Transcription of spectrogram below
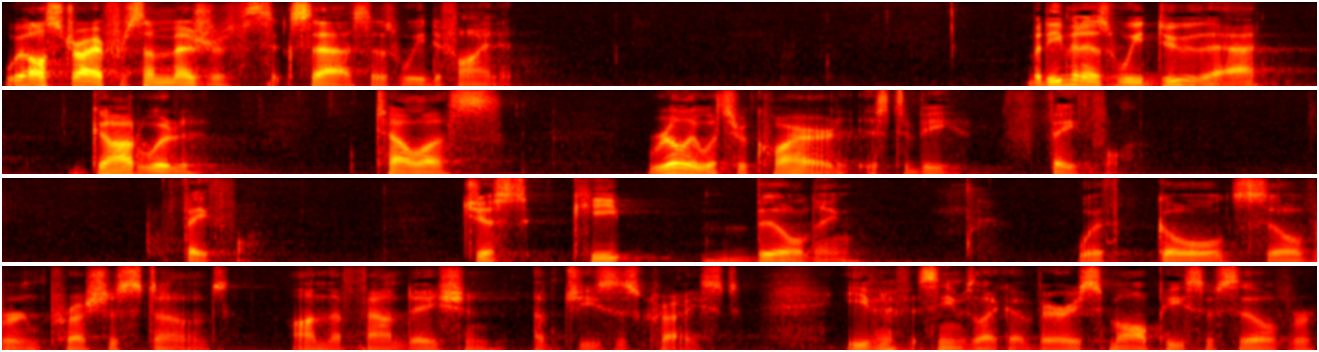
we all strive for some measure of success as we define it. But even as we do that, God would tell us really what's required is to be faithful. Faithful. Just keep building with gold, silver, and precious stones on the foundation of Jesus Christ. Even if it seems like a very small piece of silver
